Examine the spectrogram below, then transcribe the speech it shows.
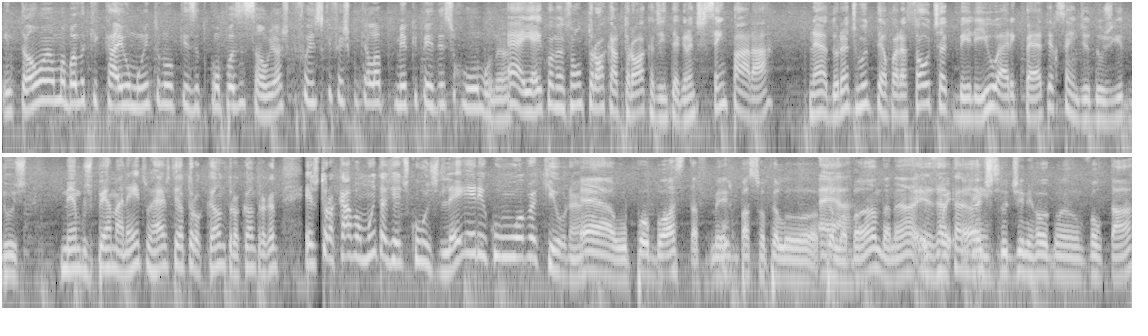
Então é uma banda que caiu muito no quesito composição. E eu acho que foi isso que fez com que ela meio que perdesse o rumo, né? É, e aí começou um troca-troca de integrantes sem parar, né? Durante muito tempo era só o Chuck Billy e o Eric Peterson, de- dos, dos membros permanentes, o resto ia trocando, trocando, trocando. Eles trocavam muita gente com o Slayer e com o Overkill, né? É, o Paul Bosta mesmo passou pelo, É, pela banda, né? Exatamente. antes do Gene Hoglan voltar.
